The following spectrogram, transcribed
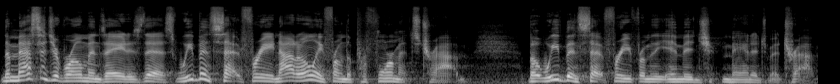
The message of Romans 8 is this we've been set free not only from the performance trap, but we've been set free from the image management trap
